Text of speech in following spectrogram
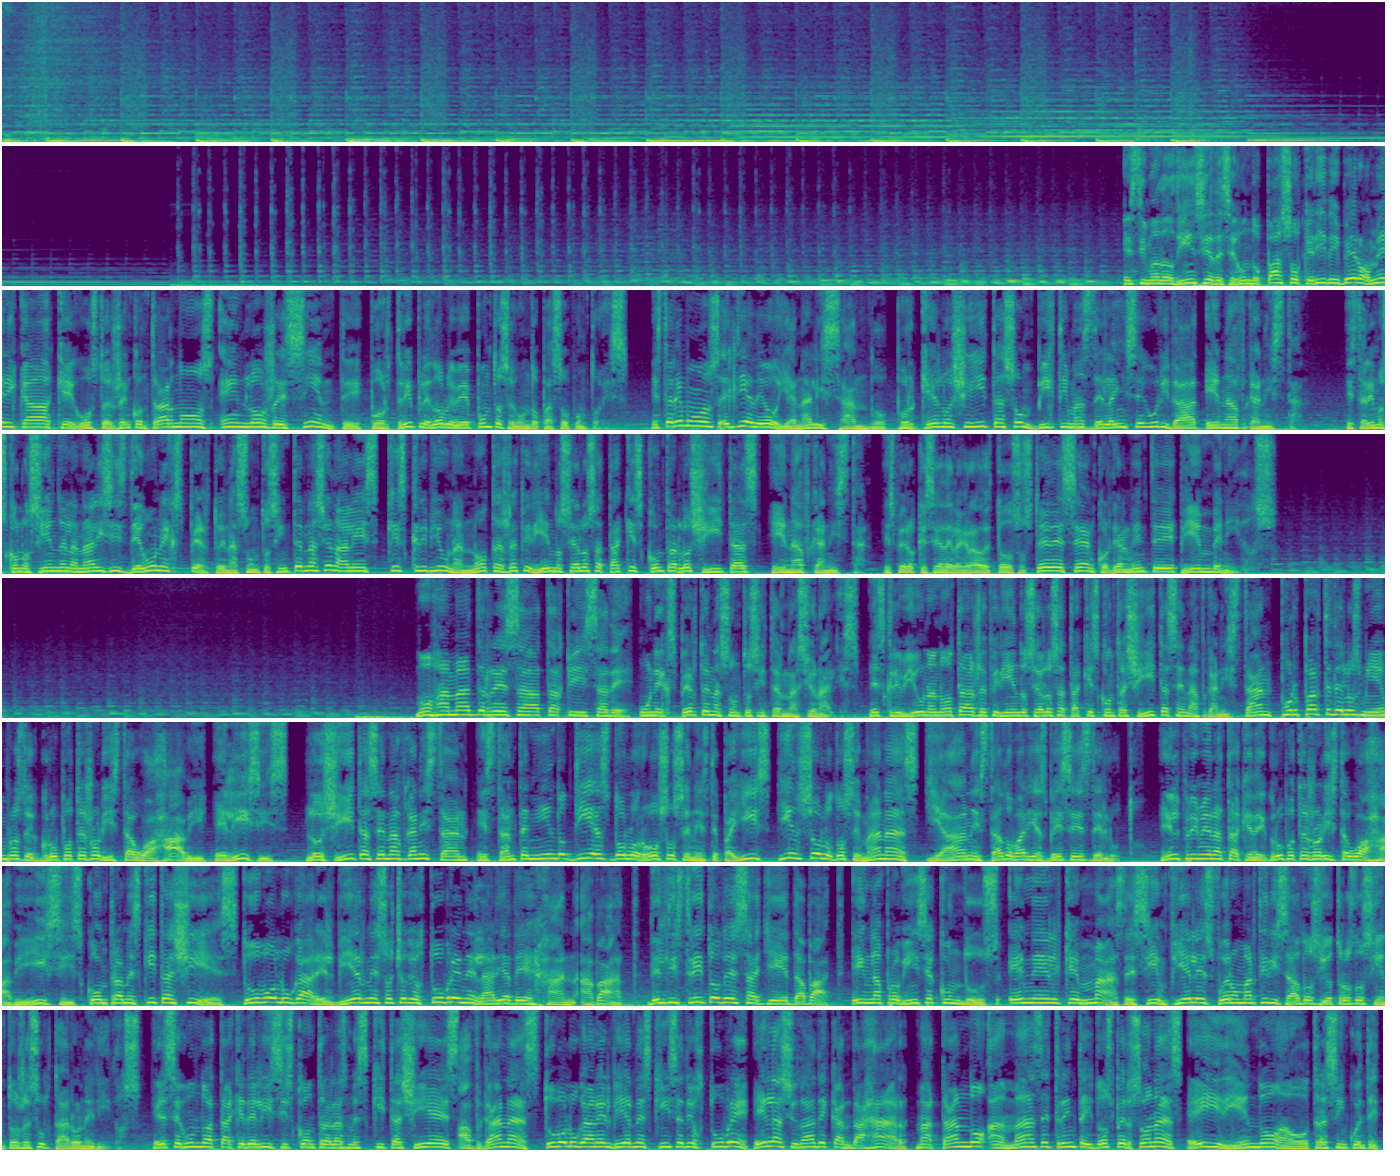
Estimada audiencia de Segundo Paso, querida Iberoamérica, qué gusto es reencontrarnos en lo reciente por www.segundopaso.es. Estaremos el día de hoy analizando por qué los chiitas son víctimas de la inseguridad en Afganistán. Estaremos conociendo el análisis de un experto en asuntos internacionales que escribió una nota refiriéndose a los ataques contra los chiitas en Afganistán. Espero que sea del agrado de todos ustedes, sean cordialmente bienvenidos. Mohammad Reza Taqizadeh, un experto en asuntos internacionales, escribió una nota refiriéndose a los ataques contra chiitas en Afganistán por parte de los miembros del grupo terrorista Wahhabi, el ISIS. Los chiitas en Afganistán están teniendo días dolorosos en este país y en solo dos semanas ya han estado varias veces de luto. El primer ataque del grupo terrorista Wahhabi ISIS contra mezquitas chiíes tuvo lugar el viernes 8 de octubre en el área de Han Abad, del distrito de Sayedabad, en la provincia Kunduz, en el que más de 100 fieles fueron martirizados y otros 200 resultaron heridos. El segundo ataque del ISIS contra las mezquitas chiíes afganas tuvo lugar el viernes 15 de octubre en la ciudad de Kandahar, matando a más de 32 personas e hiriendo a otras 53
